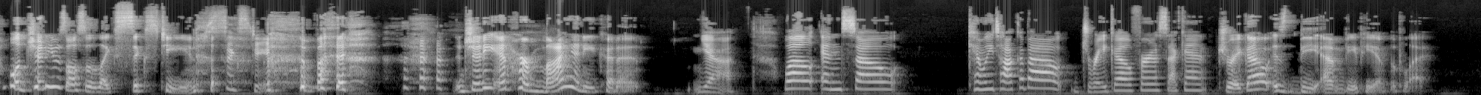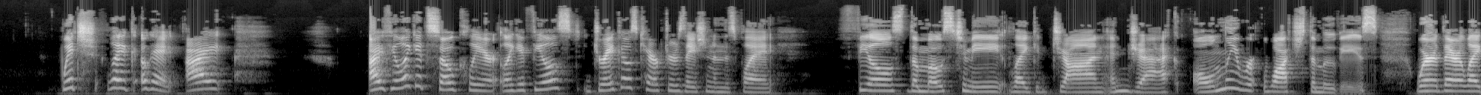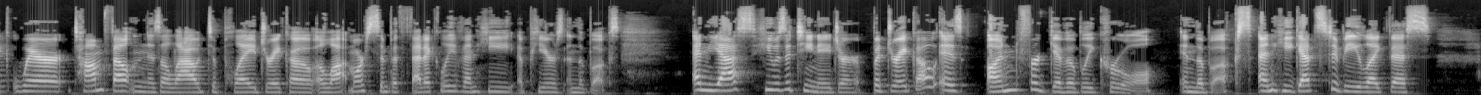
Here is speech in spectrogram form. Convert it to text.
well, Ginny was also like 16. 16. but Ginny and Hermione couldn't. yeah. Well, and so can we talk about Draco for a second? Draco is the MVP of the play. Which like okay, I I feel like it's so clear. Like it feels Draco's characterization in this play feels the most to me like John and Jack only re- watch the movies where they're like where Tom Felton is allowed to play Draco a lot more sympathetically than he appears in the books. And yes, he was a teenager, but Draco is unforgivably cruel in the books. And he gets to be like this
